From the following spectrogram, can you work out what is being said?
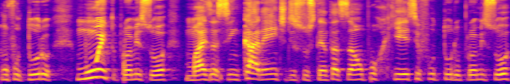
um futuro muito promissor, mas assim carente de sustentação, porque esse futuro promissor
